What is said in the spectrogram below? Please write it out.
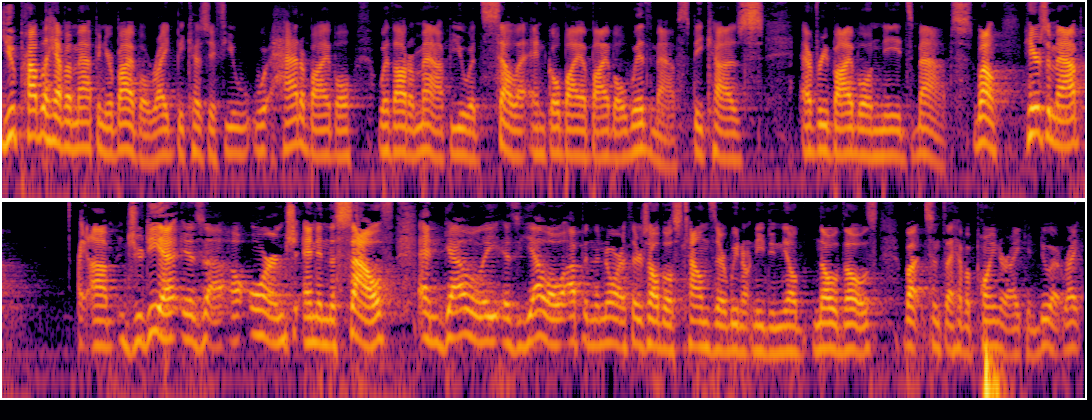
You probably have a map in your Bible, right? Because if you had a Bible without a map, you would sell it and go buy a Bible with maps because every Bible needs maps. Well, here's a map um, Judea is uh, orange and in the south, and Galilee is yellow up in the north. There's all those towns there. We don't need to know those, but since I have a pointer, I can do it, right?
